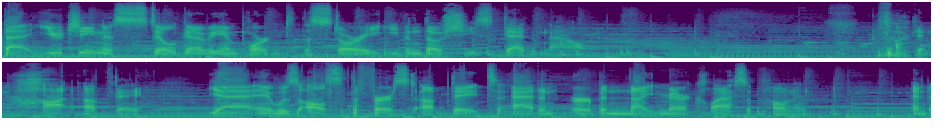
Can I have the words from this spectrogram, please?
that Yujin is still going to be important to the story, even though she's dead now. Fucking hot update. Yeah, it was also the first update to add an Urban Nightmare class opponent. And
